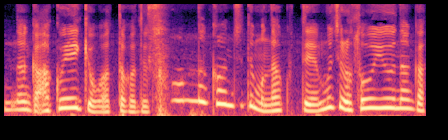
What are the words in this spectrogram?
なんか悪影響があったかって、そんな感じでもなくて、むしろそういうなんか、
